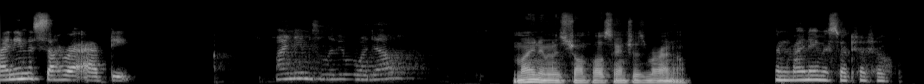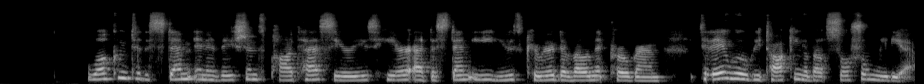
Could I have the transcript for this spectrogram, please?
my name is Sahra Abdi. My name is Olivia Waddell. My name is Jean Paul Sanchez Moreno. And my name is Sweksha Shaw. Welcome to the STEM Innovations podcast series here at the STEM E Youth Career Development Program. Today we'll be talking about social media.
